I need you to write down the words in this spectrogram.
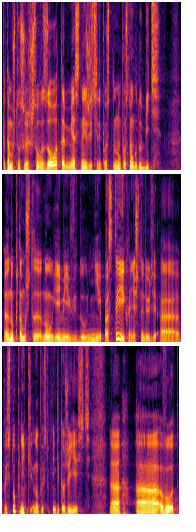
Потому что, услышав слово золото, местные жители просто, ну, просто могут убить Э, ну, потому что, ну, я имею в виду не простые, конечно, люди, а преступники, но преступники тоже есть. А, а, вот.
